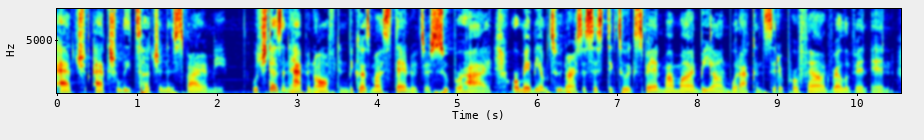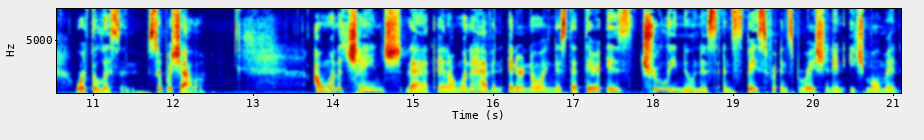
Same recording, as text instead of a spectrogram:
act- actually touch and inspire me which doesn't happen often because my standards are super high, or maybe I'm too narcissistic to expand my mind beyond what I consider profound, relevant, and worth a listen. Super shallow. I want to change that and I want to have an inner knowingness that there is truly newness and space for inspiration in each moment,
